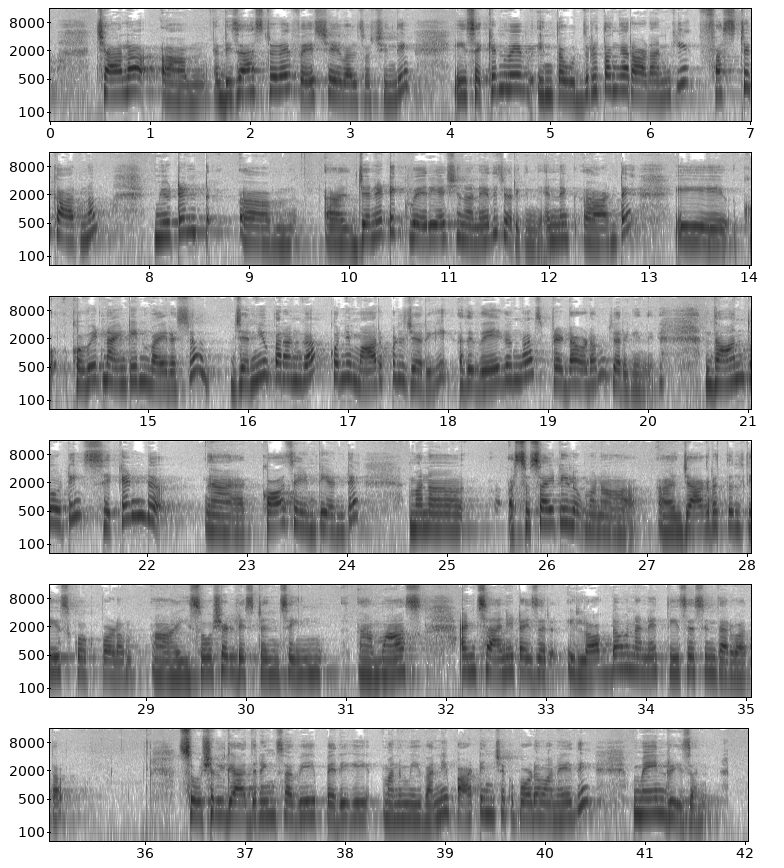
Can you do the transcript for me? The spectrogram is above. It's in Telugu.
చాలా డిజాస్టరే ఫేస్ చేయవలసి వచ్చింది. ఈ సెకండ్ వేవ్ ఇంత ఉధృతంగా రావడానికి ఫస్ట్ కారణం mutant Um, uh, genetic variation అనేది జరిగింది. ఎన్ని అంటే ఈ కోవిడ్ నైన్టీన్ వైరస్ జన్యుపరంగా కొన్ని మార్పులు జరిగి అది వేగంగా స్ప్రెడ్ అవ్వడం జరిగింది. దాంతో సెకండ్ కాజ్ ఏంటి అంటే మన సొసైటీలో మన జాగ్రత్తలు తీసుకోకపోవడం ఈ social distancing mask and sanitiser ఈ లాక్డౌన్ అనేది తీసేసిన తర్వాత సోషల్ గ్యాదరింగ్స్ అవి పెరిగి మనం ఇవన్నీ పాటించకపోవడం అనేది మెయిన్ రీజన్.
